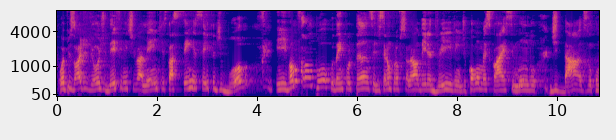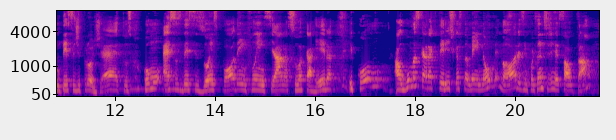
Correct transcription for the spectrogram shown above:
O episódio de hoje definitivamente está sem receita de bolo, e vamos falar um pouco da importância de ser um profissional data-driven, de como mesclar esse mundo de dados no contexto de projetos, como essas decisões podem influenciar na sua carreira e como algumas características também não menores, importantes de ressaltar,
